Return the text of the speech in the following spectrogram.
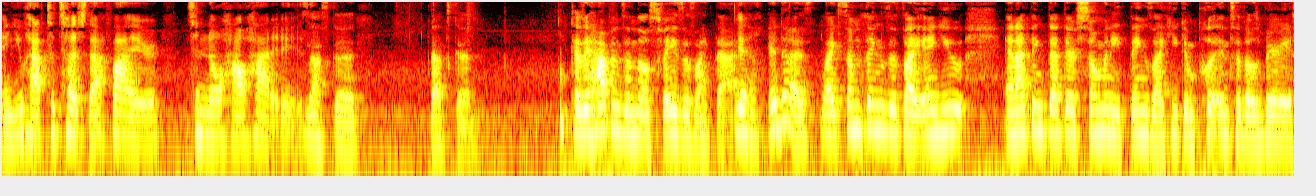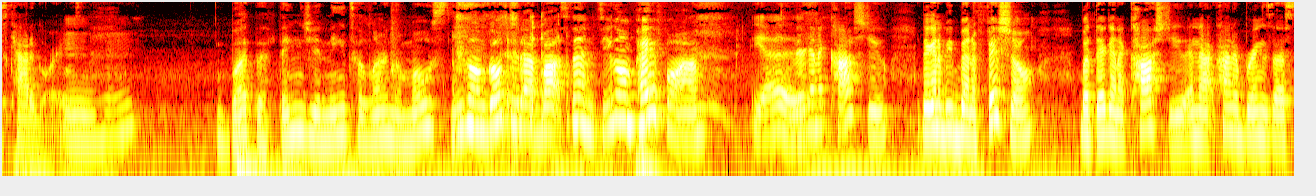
And you have to touch that fire to know how hot it is. That's good. That's good. Because it happens in those phases like that. Yeah. It does. Like some things it's like, and you, and I think that there's so many things like you can put into those various categories. Mm-hmm. But the things you need to learn the most, you're going to go through that box sentence. You're going to pay for them. Yes. They're going to cost you. They're going to be beneficial, but they're going to cost you. And that kind of brings us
